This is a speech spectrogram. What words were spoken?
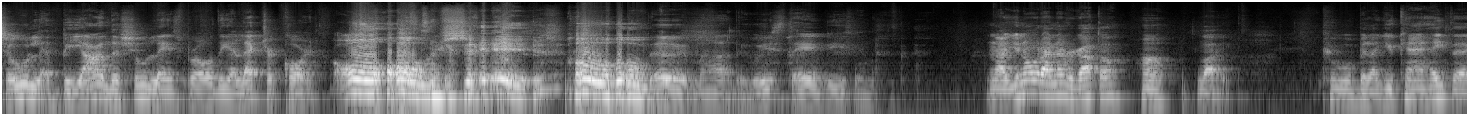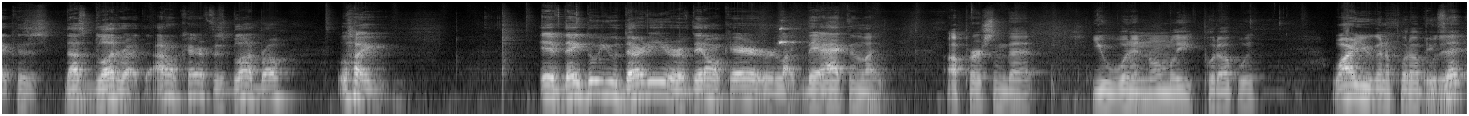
shoe beyond the shoelace, bro. The electric cord. Oh shit! Oh, Dude, nah, dude, we stayed beefing. Nah, you know what I never got though? huh? Like, people will be like, you can't hate that because that's blood right there. I don't care if it's blood, bro. Like, if they do you dirty or if they don't care or like they're acting like a person that you wouldn't normally put up with, why are you gonna put up with Exact-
